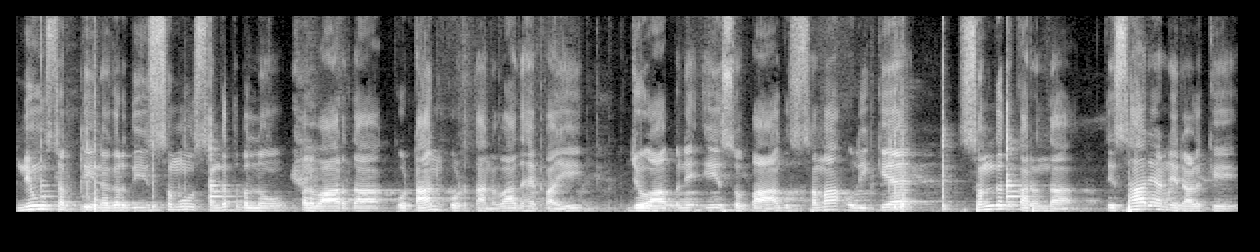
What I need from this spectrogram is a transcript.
ਨਿਊ ਸ਼ਕਤੀ ਨਗਰ ਦੀ ਸਮੂਹ ਸੰਗਤ ਵੱਲੋਂ ਪਰਿਵਾਰ ਦਾ ਕੋਟਾਨ ਕੋਟ ਧੰਨਵਾਦ ਹੈ ਭਾਈ, ਜੋ ਆਪ ਨੇ ਇਹ ਸੁਭਾਗ ਸਮਾਂ ਉਲੀਕਿਆ ਸੰਗਤ ਕਰਨ ਦਾ ਤੇ ਸਾਰਿਆਂ ਨੇ ਰਲ ਕੇ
